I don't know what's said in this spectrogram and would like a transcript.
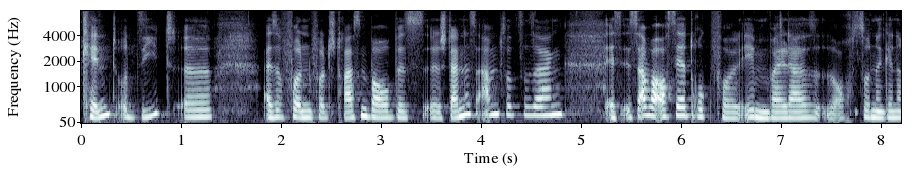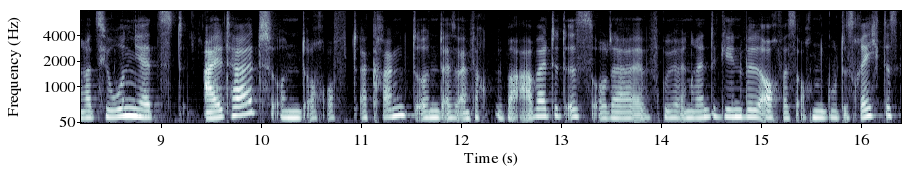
kennt und sieht. Äh, also von, von Straßenbau bis äh, Standesamt sozusagen. Es ist aber auch sehr druckvoll, eben weil da auch so eine Generation jetzt altert und auch oft erkrankt und also einfach überarbeitet ist oder früher in Rente gehen will, auch was auch ein gutes Recht ist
